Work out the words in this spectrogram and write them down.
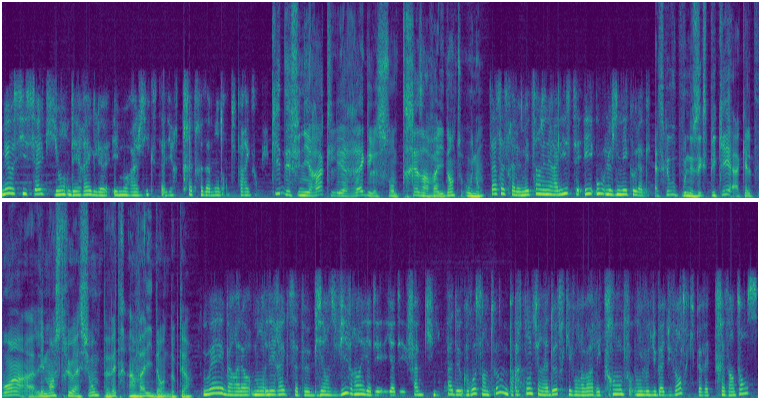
mais aussi celles qui ont des règles hémorragiques, c'est-à-dire très très abondantes, par exemple. Qui définira que les règles sont très invalidantes ou non? Ça, ça serait le médecin généraliste et ou le gynécologue. Est-ce que vous pouvez nous expliquer à quel point euh, les menstruations peuvent être invalidantes, docteur? Ouais, ben alors, bon, les règles, ça peut bien se vivre. hein. Il, y a des, il y a des femmes qui n'ont pas de gros symptômes. Par contre, il y en a d'autres qui vont avoir des crampes au niveau du bas du ventre qui peuvent être très intenses,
